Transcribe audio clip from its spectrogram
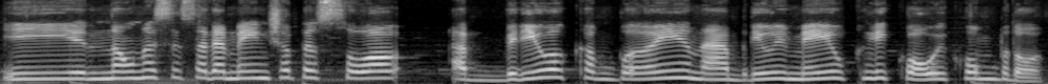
e não necessariamente a pessoa abriu a campanha, né, abriu o e-mail, clicou e comprou.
